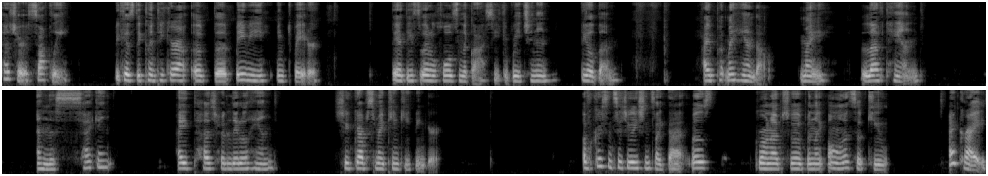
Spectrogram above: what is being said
touch her softly because they couldn't take her out of the baby incubator. They had these little holes in the glass so you could reach in and feel them. I put my hand out, my left hand, and the second I touch her little hand, she grabs my pinky finger. Of course, in situations like that, most grown ups would have been like, oh, that's so cute. I cried.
